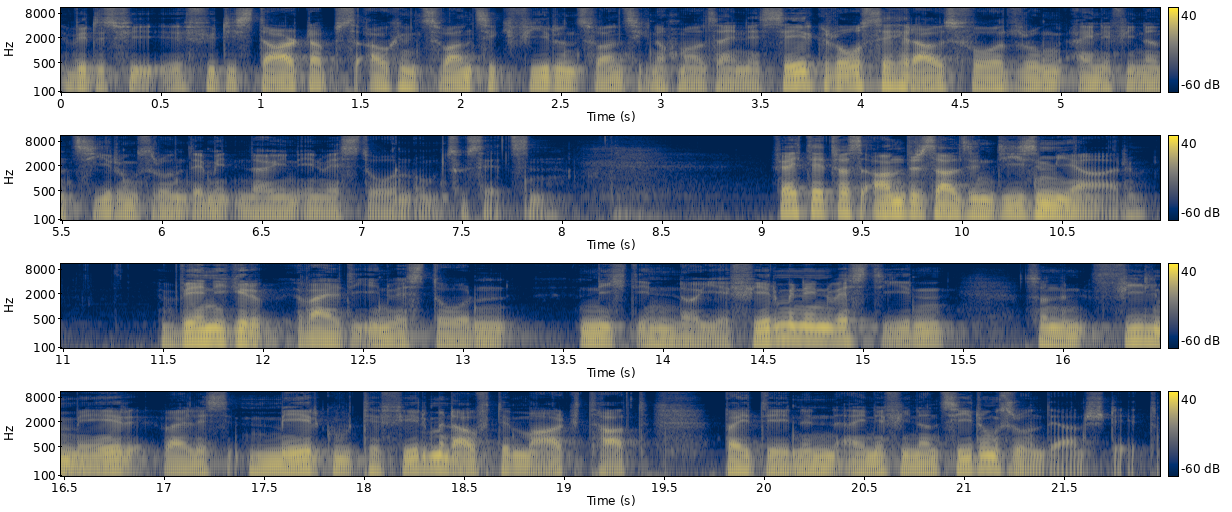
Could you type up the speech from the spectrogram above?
wird es für die Startups auch im 2024 nochmals eine sehr große Herausforderung, eine Finanzierungsrunde mit neuen Investoren umzusetzen. Vielleicht etwas anders als in diesem Jahr. Weniger, weil die Investoren nicht in neue Firmen investieren, sondern vielmehr, weil es mehr gute Firmen auf dem Markt hat, bei denen eine Finanzierungsrunde ansteht.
